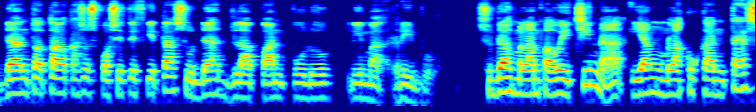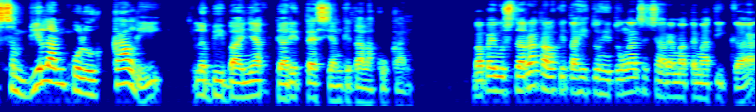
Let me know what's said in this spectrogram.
dan total kasus positif kita sudah 85 ribu. Sudah melampaui Cina yang melakukan tes 90 kali lebih banyak dari tes yang kita lakukan. Bapak Ibu Saudara, kalau kita hitung-hitungan secara matematika,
